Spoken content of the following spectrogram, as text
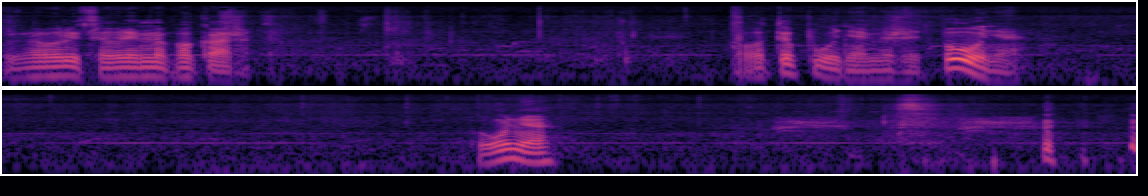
как говорится, время покажет. Вот и Пуня бежит. Пуня. Пуня.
